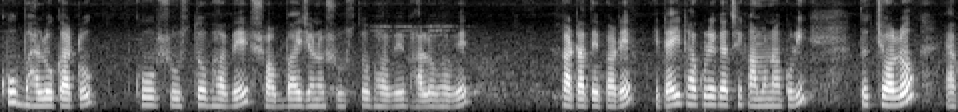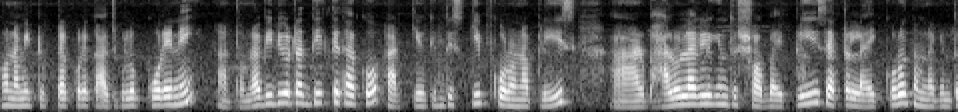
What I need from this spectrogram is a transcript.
খুব ভালো কাটুক, খুব সুস্থভাবে, সবাই যেন সুস্থভাবে, ভালোভাবে কাটাতে পারে। এটাই ঠাকুরের কাছে কামনা করি। তো চলো, এখন আমি টুকটাক করে কাজগুলো করে নেই, আর তোমরা ভিডিওটা দেখতে থাকো, আর কেউ কিন্তু স্কিপ করো না প্লিজ। আর ভালো লাগলে কিন্তু সবাই প্লিজ একটা লাইক করো, তোমরা কিন্তু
